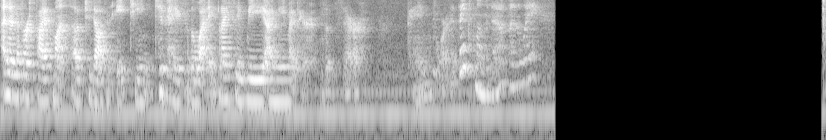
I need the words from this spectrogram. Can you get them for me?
and then the first five months of 2018 to pay for the wedding. And I say we, I mean my parents since they're paying for it. Thanks mom and dad, by the way.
